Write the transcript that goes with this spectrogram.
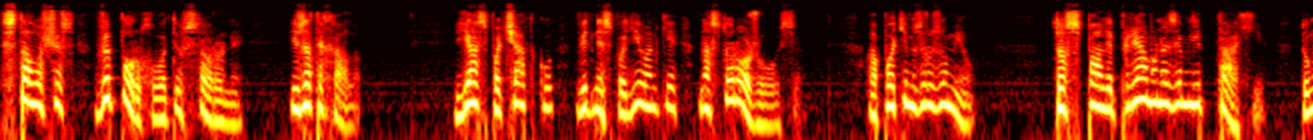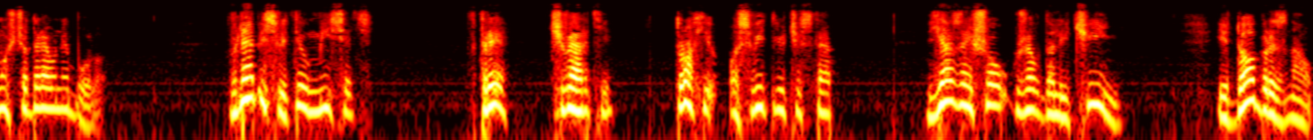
стало щось випорхувати в сторони і затихало. Я спочатку від несподіванки насторожувався, а потім зрозумів, то спали прямо на землі птахи, тому що дерев не було. В небі світив місяць, в три чверті, трохи освітлюючи степ. Я зайшов уже вдалічінь і добре знав,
